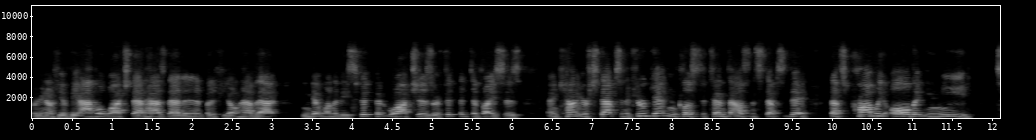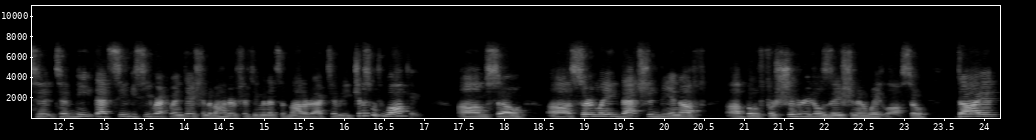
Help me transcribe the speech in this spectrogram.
or you know, if you have the Apple Watch, that has that in it. But if you don't have that, you can get one of these Fitbit watches or Fitbit devices and count your steps. And if you're getting close to 10,000 steps a day, that's probably all that you need to, to meet that CDC recommendation of 150 minutes of moderate activity just with walking. Um, so uh, certainly that should be enough uh, both for sugar utilization and weight loss. So diet,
